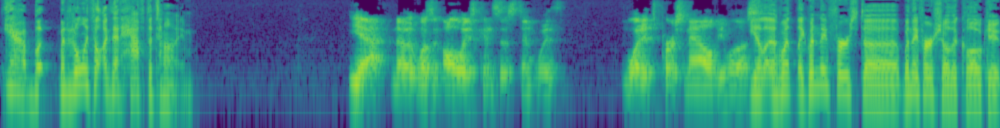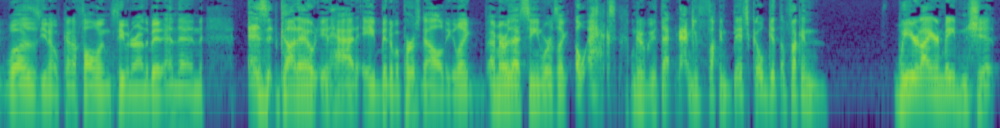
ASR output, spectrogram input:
yeah, but but it only felt like that half the time. Yeah, no, it wasn't always consistent with what its personality was. Yeah, like when, like when they first uh, when they first showed the cloak, it was you know kind of following Steven around a bit, and then as it got out, it had a bit of a personality. Like I remember that scene where it's like, "Oh, axe! I'm gonna go get that. Nah, you fucking bitch, go get the fucking weird Iron Maiden shit."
